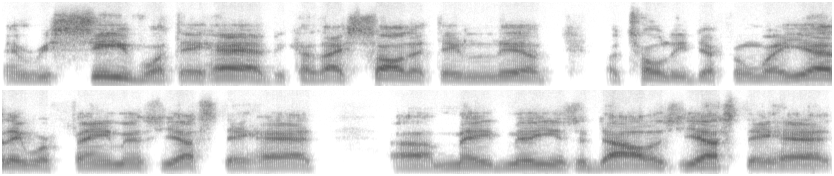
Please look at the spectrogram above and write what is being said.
and receive what they had because i saw that they lived a totally different way yeah they were famous yes they had uh, made millions of dollars. Yes, they had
